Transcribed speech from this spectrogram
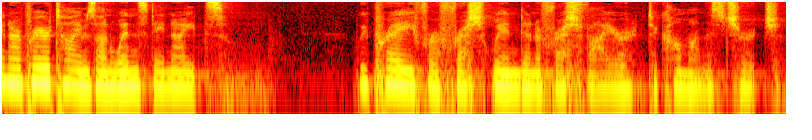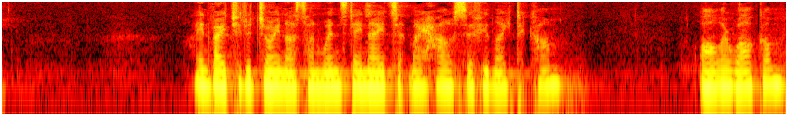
In our prayer times on Wednesday nights, we pray for a fresh wind and a fresh fire to come on this church. I invite you to join us on Wednesday nights at my house if you'd like to come. All are welcome.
